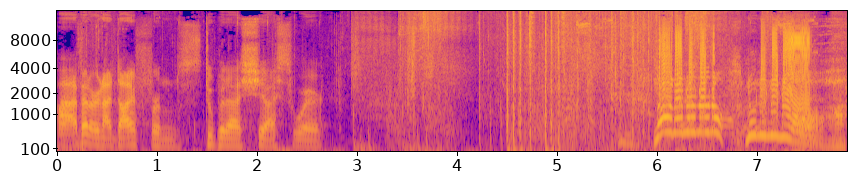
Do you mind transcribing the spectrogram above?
Ah, I better not die from stupid ass shit, I swear. No, no, no, no, no, no, no, no, no.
